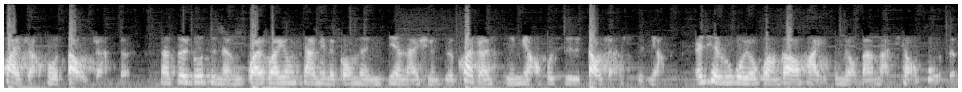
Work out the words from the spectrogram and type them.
快转或倒转的。那最多只能乖乖用下面的功能键来选择快转十秒或是倒转十秒。而且如果有广告的话，也是没有办法跳过的。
